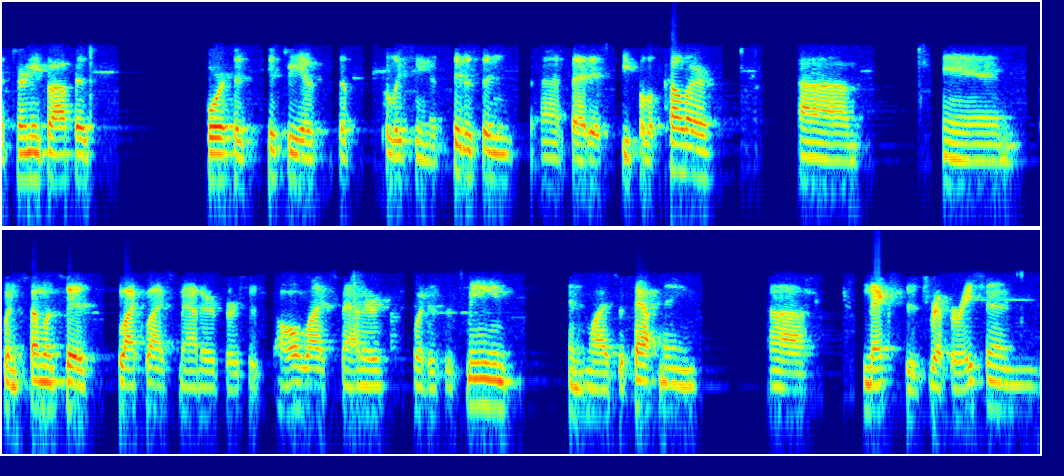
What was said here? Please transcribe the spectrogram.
attorney's office. Fourth is history of the policing of citizens, uh, that is people of color. Um, and when someone says Black Lives Matter versus All Lives Matter, what does this mean and why is this happening? Uh, next is reparations.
